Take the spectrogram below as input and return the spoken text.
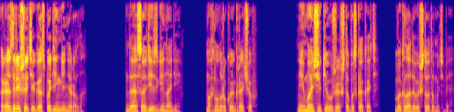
«Разрешите, господин генерал?» «Да садись, Геннадий», — махнул рукой Грачев. «Не мальчики уже, чтобы скакать. Выкладывай, что там у тебя».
